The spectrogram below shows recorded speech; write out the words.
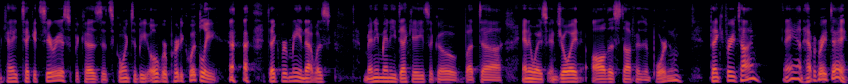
Okay, take it serious because it's going to be over pretty quickly. take for me, that was many, many decades ago. But uh, anyways, enjoy it. All this stuff is important. Thank you for your time and have a great day.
